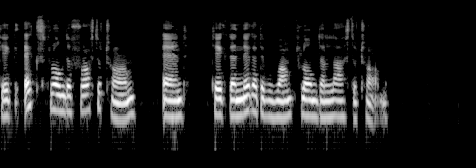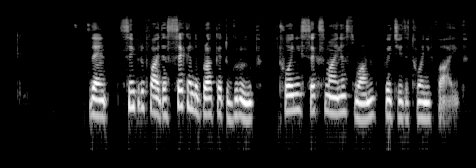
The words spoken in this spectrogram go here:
Take x from the first term and take the negative 1 from the last term. Then simplify the second bracket group 26 minus 1 which is 25.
